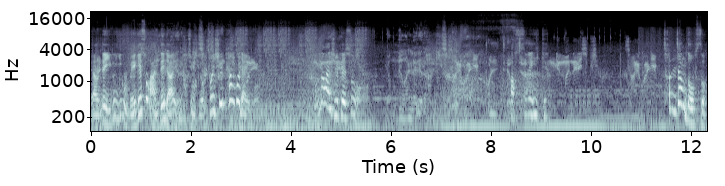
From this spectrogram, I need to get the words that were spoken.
야 근데 이거 이거 왜 계속 안 되냐 이거 지금 몇 번 실패한 거냐 이거 존나 많이 실패했어 아 쓰레기 게. 천장도 없어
